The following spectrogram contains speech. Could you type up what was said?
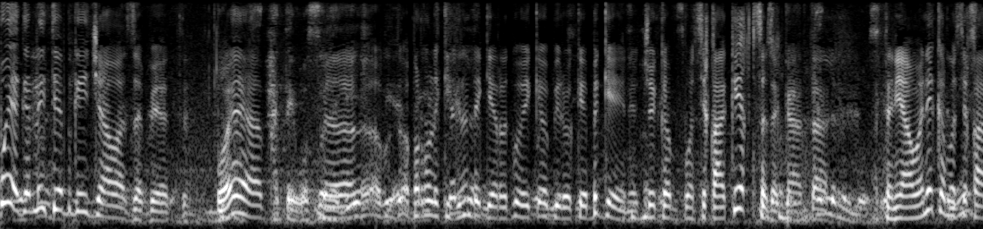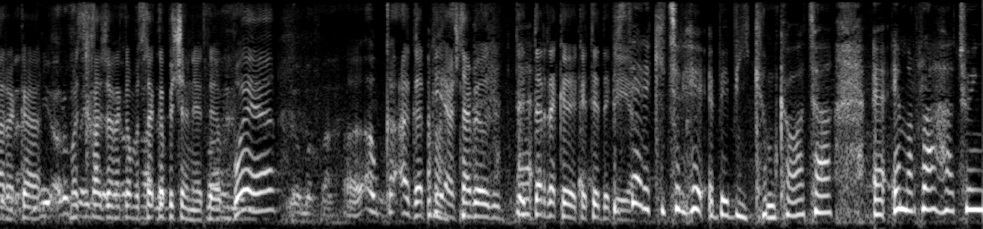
بۆیە گەر لی تێبگەی جیاوازە بێت بۆیە بڕۆڵێکی گرندە گێڕێت بۆ یکە بیرۆکێ بگەێنێت چێکە مۆسیقاکەی قسە دەکاتە تەنیاوانەیە مەسیقارەکە مەسیقاژانەکە مەسەکە بشێنێتە بۆیە ئەو ئەگەر پیشنابێ دەردەکەوێت تێ دەگەی سیارێکی تر هەیە ئەبێ بیکەم کەواتە ئێمە ڕاهاتوین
